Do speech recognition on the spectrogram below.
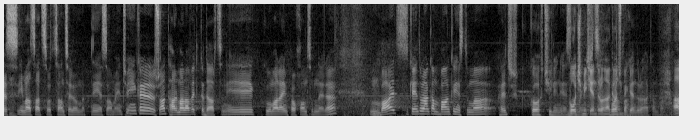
այս իմ ասած սոցցանցերում մտնի այս ամեն ինչը, ինքը շատ հարմարավետ կդարձնի գումարային փոխանցումները, բայց կենտրոնական բանկը ինձ թվում է հեչ գոհ չի լինի այս ոչ մի կենտրոնական ոչ մի կենտրոնական բան ա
